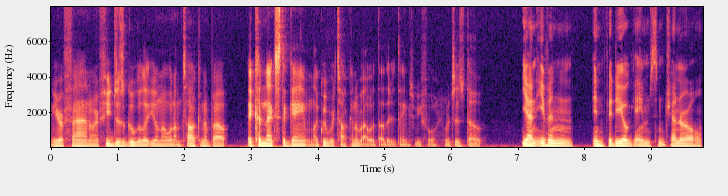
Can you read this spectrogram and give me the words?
you're a fan or if you just Google it, you'll know what I'm talking about. It connects the game like we were talking about with other things before, which is dope. Yeah, and even in video games in general,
